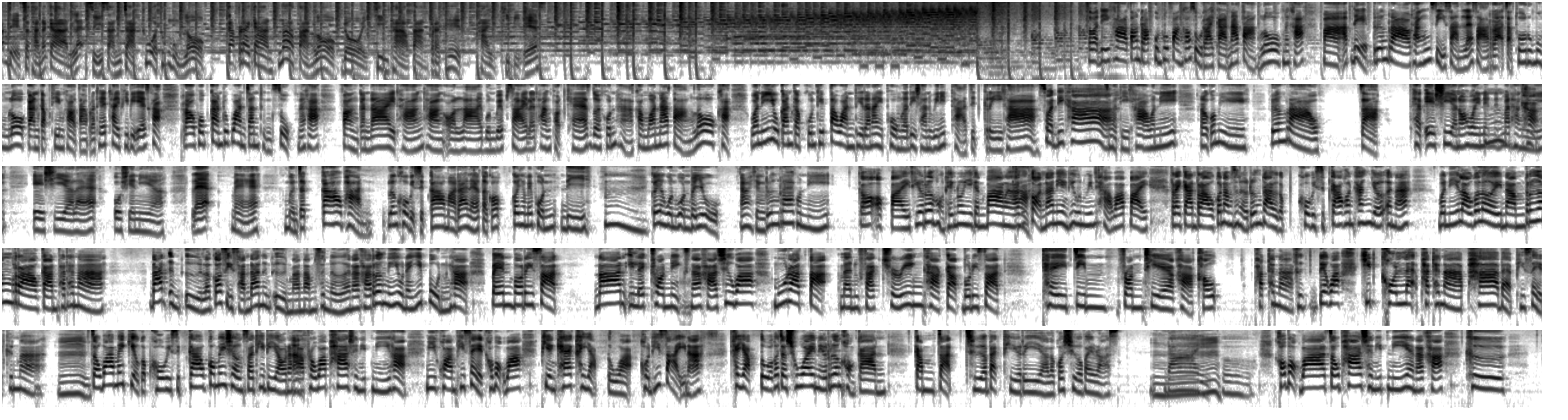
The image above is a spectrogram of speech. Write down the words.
อัปเดตสถานการณ์และสีสันจากทั่วทุกมุมโลก กับรายการหน้าต่างโลกโดยทีมข่าวต่างประเทศไทย PBS สวัสดีค่ะ ต้อนรับคุณผู้ฟังเข้าสู่รายการหน้าต่างโลกนะคะ มาอัปเดตเรื่องราวทั้งสีสันและสาระจากทั่วทุกมุมโลกกันกับทีมข่าวต่างประเทศไทย PBS ค่ะ เราพบกันทุกวันจันทร์ถึงศุกร์นะคะ ฟังกันได้ทั้งทางออนไลน์บนเว็บไซต์ และทางพอดแคสต์ โดยค้นหาคำว่าหน้าต่างโลกค่ะ วันนี้อยู่กันกับคุณทิพย์ตะวันธีรนัยพงษ์และดิฉันวินิษฐาจิตกรีค่ะ สวัสดีค่ะ สวัสดีค่ะ วันนี้เราก็มีเรื่องราวจากแถบเอเชียเนาะวันนี้เน้นๆมาทางนี้ เอเชียและโอเชียเนีย และแหมเหมือนจะก้าวผ่านเรื่องโควิด -19 มาได้แล้ว แต่ก็ก็ยังไม่พ้นดีอืมก็ยังวนๆไปอยู่ อะอย่างเรื่องแรกวันนี้ ก็ออกไปที่เรื่องของเทคโนโลยีกันบ้างนะคะค่ะคือก่อนหน้านี้อย่างที่คุณวินิษฐาว่าไป รายการเราก็นำเสนอเรื่องราวเกี่ยวกับโควิด -19 ค่อนข้างเยอะอะนะ วันนี้เราก็เลยนำเรื่องราวการพัฒนาด้านอื่นๆ แล้วก็สีสันด้านอื่นๆ มานำเสนอนะคะ เรื่องนี้อยู่ในญี่ปุ่นค่ะ เป็นบริษัทด้านอิเล็กทรอนิกส์นะคะ ชื่อว่ามูราตะ Manufacturing ค่ะ กับบริษัท เทจินฟรอนเทียค่ะเขาพัฒนาคือเรียกว่าคิดค้นและพัฒนาผ้าแบบพิเศษขึ้นมาอืมจะว่าไม่เกี่ยวกับโควิด -19 ก็ไม่เชิงซะทีเดียวนะคะอะเพราะว่าผ้าชนิดนี้ค่ะ มีความพิเศษเขาบอกว่าเพียงแค่ขยับตัว คนที่ใส่นะ ขยับตัวก็จะช่วยในเรื่องของการกำจัดเชื้อแบคทีเรีย แล้วก็เชื้อไวรัสได้เออ เขาบอกว่าเจ้าผ้าชนิดนี้อะนะคะ คือ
